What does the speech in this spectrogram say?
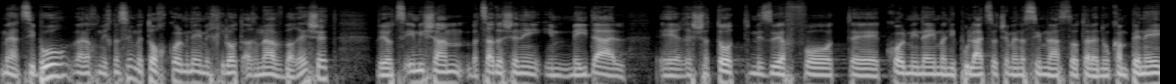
מהציבור, ואנחנו נכנסים לתוך כל מיני מחילות ארנב ברשת, ויוצאים משם בצד השני עם מידע על רשתות מזויפות, אה, כל מיני מניפולציות שמנסים לעשות עלינו, קמפייני,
